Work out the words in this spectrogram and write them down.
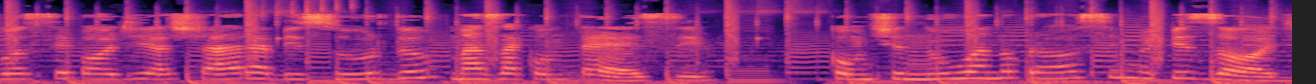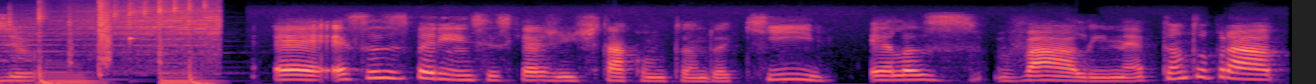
Você pode achar absurdo, mas acontece. Continua no próximo episódio. É, essas experiências que a gente está contando aqui, elas valem, né? Tanto para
